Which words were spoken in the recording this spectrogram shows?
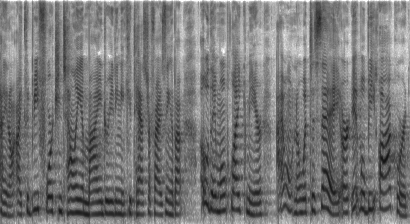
I, you know, I could be fortune telling and mind reading and catastrophizing about, oh, they won't like me, or I won't know what to say, or it will be awkward.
